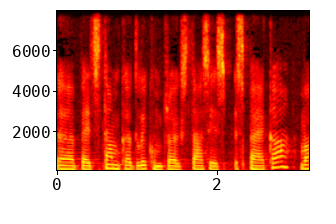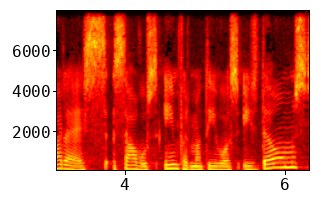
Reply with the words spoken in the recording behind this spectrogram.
Eh, pēc tam, kad likumprojekts stāsies spēkā, varēs savus informatīvos izdevumus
